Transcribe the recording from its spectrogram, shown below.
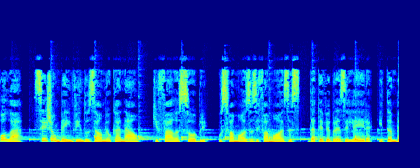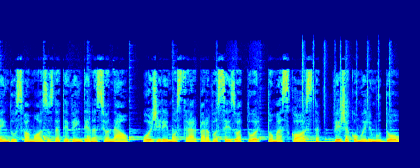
Olá, sejam bem-vindos ao meu canal, que fala sobre os famosos e famosas da TV brasileira e também dos famosos da TV internacional. Hoje irei mostrar para vocês o ator Tomás Costa. Veja como ele mudou.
